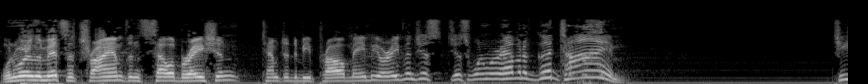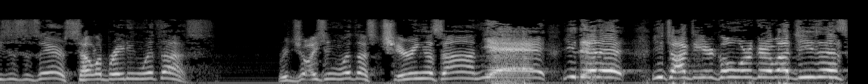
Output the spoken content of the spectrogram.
When we're in the midst of triumph and celebration, tempted to be proud maybe, or even just, just when we're having a good time. Jesus is there celebrating with us. rejoicing with us, cheering us on. Yay! You did it! You talked to your coworker about Jesus.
